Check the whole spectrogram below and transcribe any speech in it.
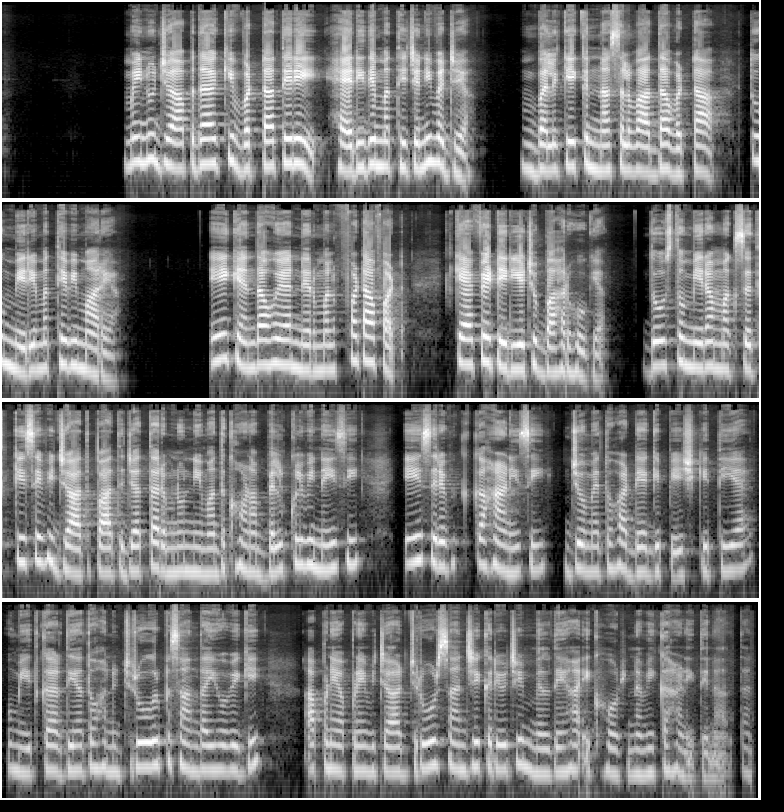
ਮੈਨੂੰ ਜਾਪਦਾ ਕਿ ਵੱਟਾ ਤੇਰੇ ਹੈਰੀ ਦੇ ਮੱਥੇ 'ਚ ਨਹੀਂ ਵੱਜਿਆ, ਬਲਕਿ ਇੱਕ ਨਸਲਵਾਦ ਦਾ ਵੱਟਾ ਤੂੰ ਮੇਰੇ ਮੱਥੇ ਵੀ ਮਾਰਿਆ। ਇਹ ਕਹਿੰਦਾ ਹੋਇਆ ਨਿਰਮਲ ਫਟਾਫਟ ਕੈਫੇਟੇਰੀਏ 'ਚੋਂ ਬਾਹਰ ਹੋ ਗਿਆ। ਦੋਸਤੋ, ਮੇਰਾ ਮਕਸਦ ਕਿਸੇ ਵੀ ਜਾਤ-ਪਾਤ ਜਾਂ ਧਰਮ ਨੂੰ ਨੀਵਾਂ ਦਿਖਾਉਣਾ ਬਿਲਕੁਲ ਵੀ ਨਹੀਂ ਸੀ ਇਹ ਸਿਰਫ ਇੱਕ ਕਹਾਣੀ ਸੀ ਜੋ ਮੈਂ ਤੁਹਾਡੇ ਅੱਗੇ ਪੇਸ਼ ਕੀਤੀ ਹੈ। ਉਮੀਦ ਕਰਦੀ ਹਾਂ ਤੁਹਾਨੂੰ ਜ਼ਰੂਰ ਪਸੰਦ ਆਈ ਹੋਵੇਗੀ। ਆਪਣੇ ਆਪਣੇ ਵਿਚਾਰ ਜ਼ਰੂਰ ਸਾਂਝੇ ਕਰਿਓ ਜੀ। ਮਿਲਦੇ ਹਾਂ ਇੱਕ ਹੋਰ ਨਵੀਂ ਕਹਾਣੀ ਦੇ ਨਾਲ। ਧੰਨ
